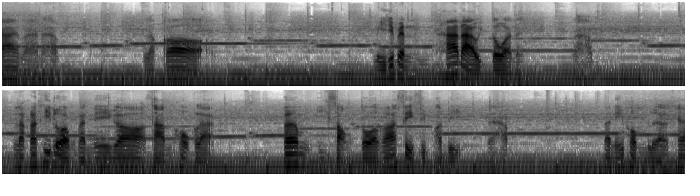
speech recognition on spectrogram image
ได้มานะครับ แล้วก็มีที่เป็น 5 ดาวอีกตัวหนึ่งนะครับ แล้วก็ที่รวมกันนี่ก็ 36 ละ เพิ่มอีก 2 ตัวก็ 40 พอดีนะครับ ตอนนี้ผมเหลือแค่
